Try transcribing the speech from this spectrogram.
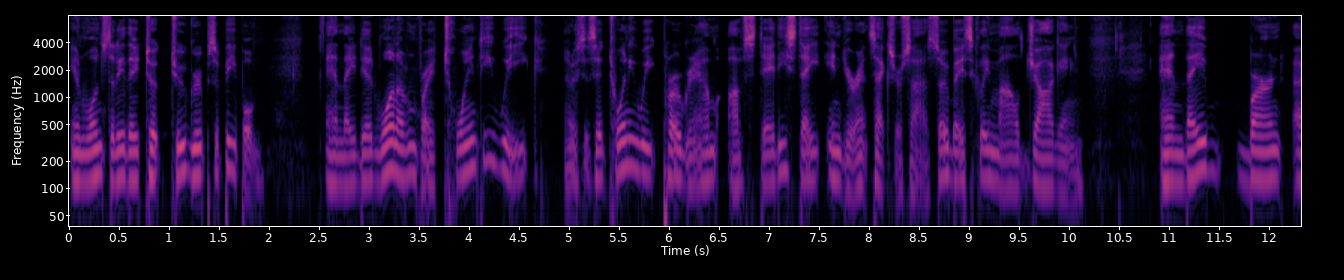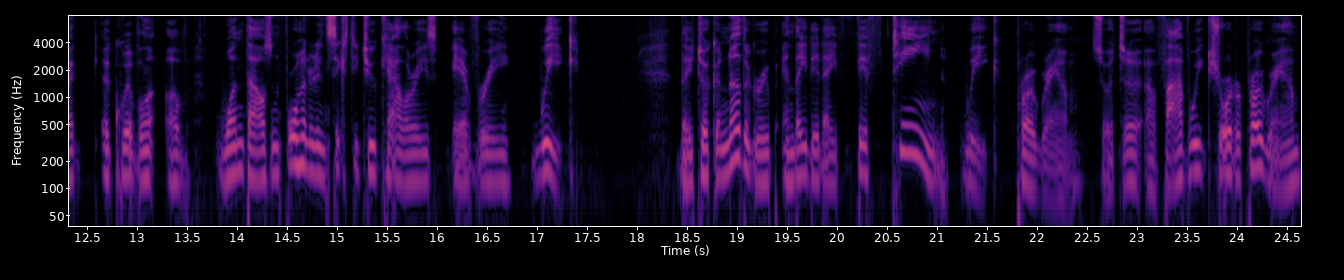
In one study, they took two groups of people, and they did one of them for a 20 week. Notice it said 20 week program of steady state endurance exercise, so basically mild jogging. and they burned a equivalent of 1,462 calories every week. They took another group and they did a 15 week program. So it's a, a five week shorter program,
